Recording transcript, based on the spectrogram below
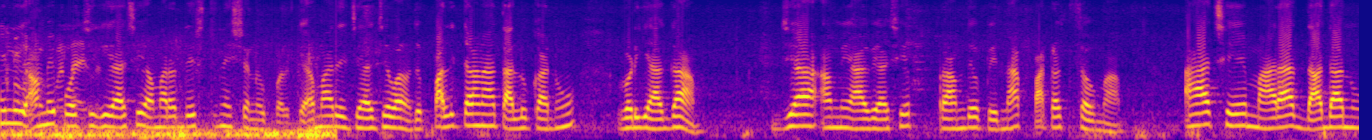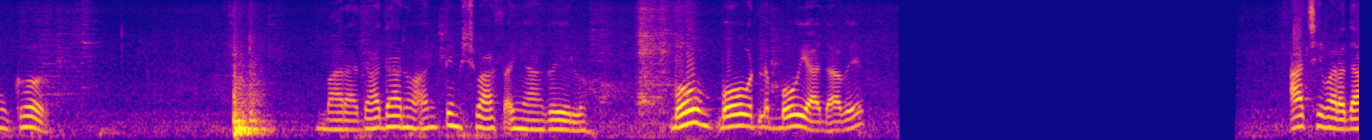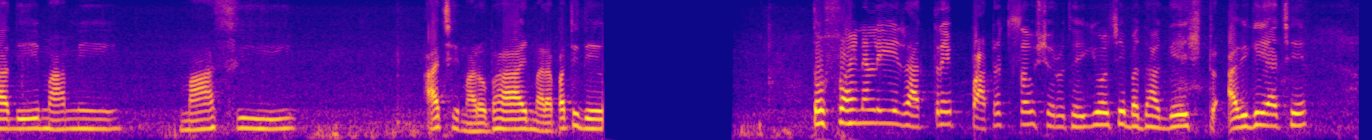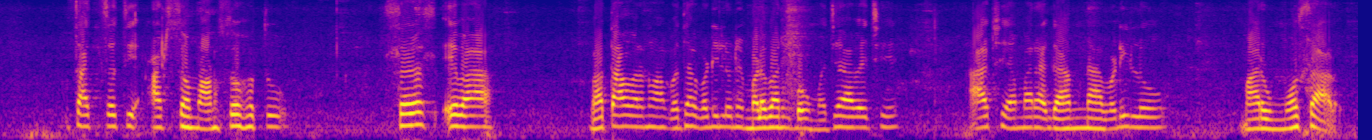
ફાઇનલી અમે પહોંચી ગયા છીએ અમારા ડેસ્ટિનેશન ઉપર, કે અમારે જ્યાં જવાનું છે, પાલિતાણા તાલુકાનું વડિયા ગામ. જ્યાં અમે આવ્યા છીએ રામદેવ પીરના પાટોત્સવમાં. આ છે મારા દાદાનું ઘર. મારા દાદાનો અંતિમ શ્વાસ અહીંયા ગયેલો. બહુ બહુ, એટલે બહુ યાદ આવે. આ છે મારા દાદી, મામી માસી. આ છે મારો ભાઈ, મારા પતિદેવ. તો ફાઇનલી રાત્રે પાટોત્સવ શરૂ થઈ ગયો છે. બધા ગેસ્ટ આવી ગયા છે. સાતસોથી આઠસો માણસો હતું. સરસ એવા વાતાવરણમાં બધા વડીલોને મળવાની બહુ મજા આવે છે. આ છે અમારા ગામના વડીલો. મારું મોસાળ.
